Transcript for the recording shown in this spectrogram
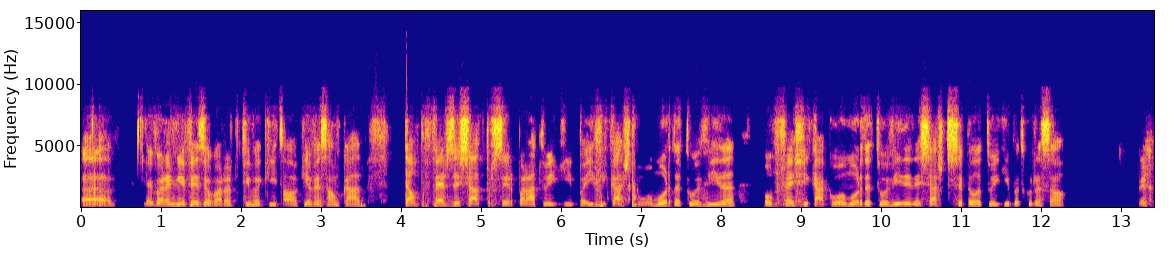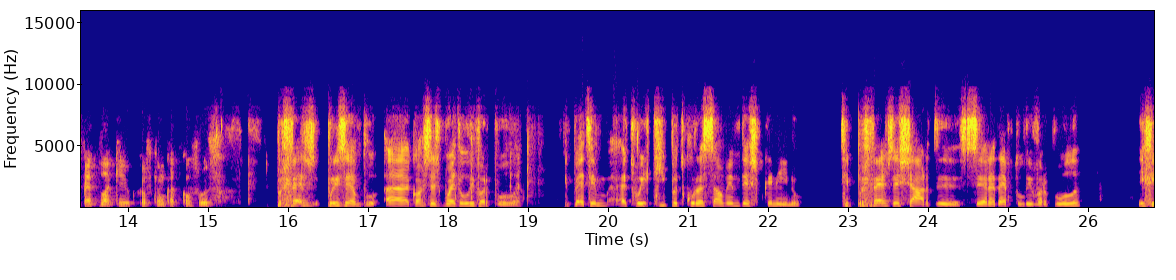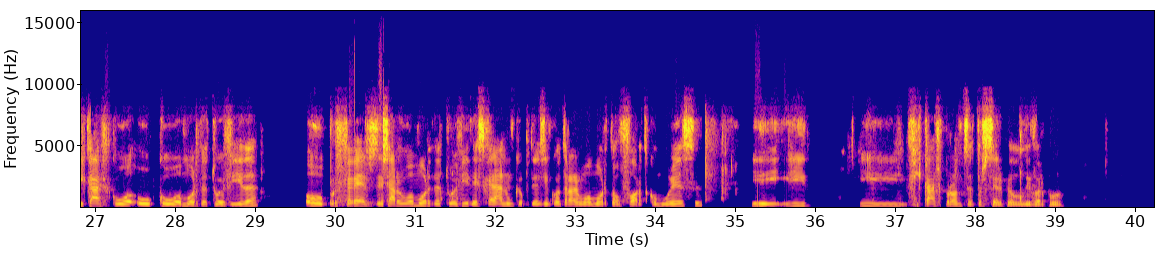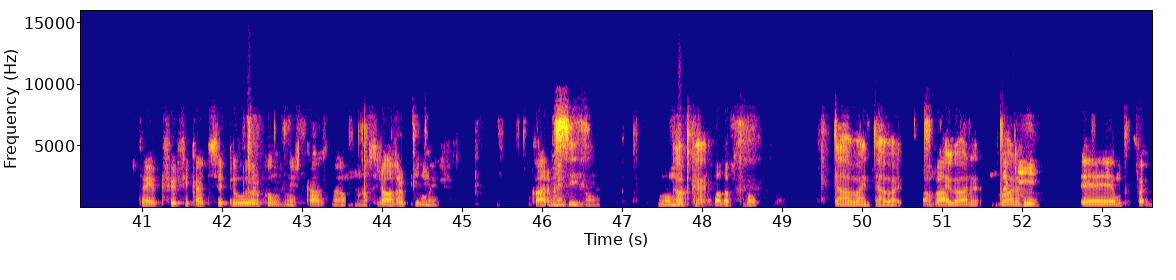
Ah, agora é a minha vez, eu agora estive aqui, estava aqui a pensar um bocado. Então, preferes deixar de torcer para a tua equipa e ficares com o amor da tua vida, ou preferes ficar com o amor da tua vida e deixares de torcer pela tua equipa de coração? E Repete lá aqui que eu fiquei um bocado confuso. Preferes, por exemplo, ah, gostas bué do Liverpool, tipo, é a tua equipa de coração mesmo desde pequenino. Tipo, preferes deixar de ser adepto do Liverpool e ficares com o, o- com o amor da tua vida, ou preferes deixar o amor da tua vida e se calhar nunca poderes encontrar um amor tão forte como esse e, e, e ficares prontos a torcer pelo Liverpool? Então, eu prefiro ficar a ser pelo Liverpool, neste caso, não, não seja o Liverpool, mas claramente Sim. não. No amor Ok. principal da futebol. Tá bem, tá bem. Então vá. Agora, bora. Aqui é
